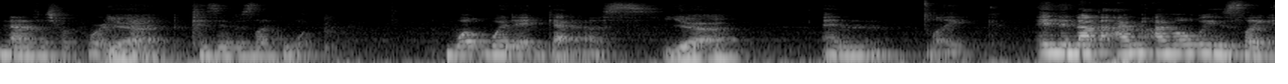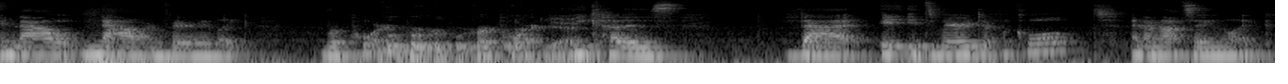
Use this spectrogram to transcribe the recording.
none of us reported Yeah. it because it was like wh- what would it get us? yeah, and like and not that I'm I'm always like and now now I'm very like report report, report, report. report Yeah, because that it, it's very difficult and I'm not saying like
